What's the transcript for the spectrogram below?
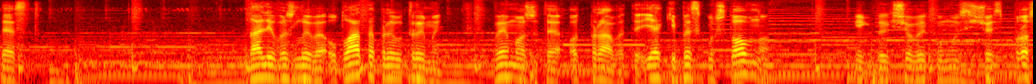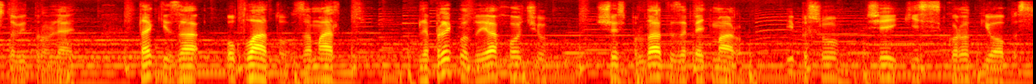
Тест. Далі важливе оплата при утриманні. Ви можете відправити як і безкоштовно, якби якщо ви комусь щось просто відправляєте, так і за оплату за марки. Для прикладу, я хочу щось продати за 5 марок. І пишу ще якийсь короткий опис.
